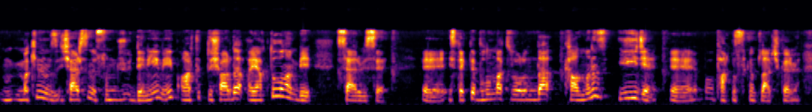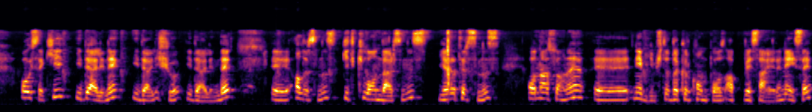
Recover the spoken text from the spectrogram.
makineniz içerisinde sunucuyu deneyemeyip artık dışarıda ayakta olan bir servise e, istekte bulunmak zorunda kalmanız iyice e, farklı sıkıntılar çıkarıyor. Oysa ki idealine, ideali şu, idealinde e, alırsınız, git clone dersiniz, yaratırsınız. Ondan sonra e, ne bileyim işte Docker Compose, app vesaire neyse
